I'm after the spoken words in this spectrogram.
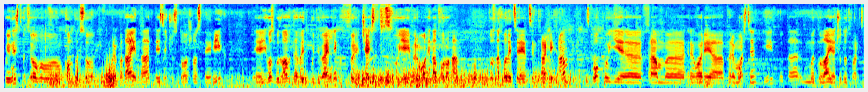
Будівництво цього комплексу припадає на 1106 рік. Е, Його збудував Давид Будівельник в честь своєї перемоги над ворогами. Тут знаходиться центральний храм, збоку є е, храм е, Григорія Переможця і тут Миколая Чудотворця.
